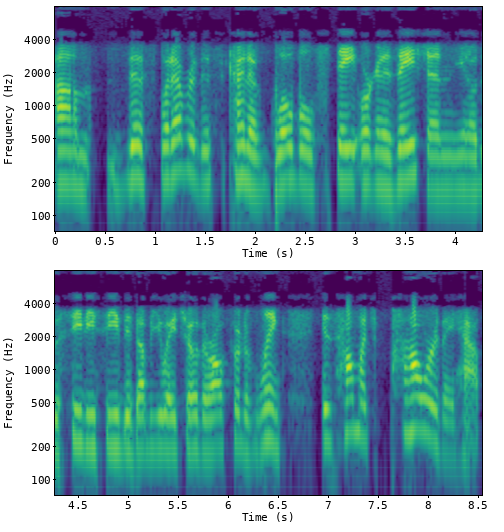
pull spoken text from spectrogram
um, this whatever this kind of global state organization, you know, the CDC, the WHO, they're all sort of linked, is how much power they have.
